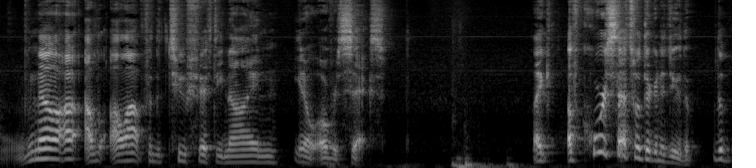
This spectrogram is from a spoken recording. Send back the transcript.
no, I'll, I'll opt for the 259, you know, over six. Like, of course, that's what they're going to do. The, the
